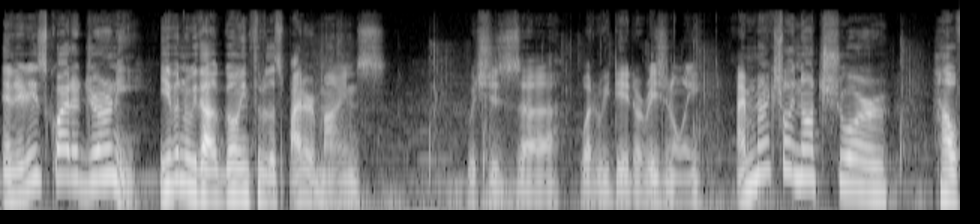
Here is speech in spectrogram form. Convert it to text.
And it is quite a journey, even without going through the spider mines, which is uh, what we did originally. I'm actually not sure how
